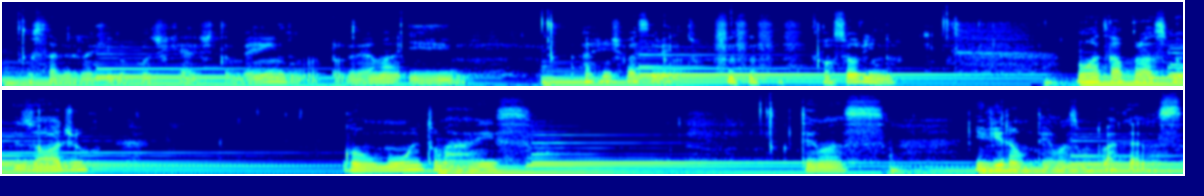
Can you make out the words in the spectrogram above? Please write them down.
o Instagram aqui do podcast também, do programa, e a gente vai se vendo, ou se ouvindo. Vamos até o próximo episódio com muito mais temas e virão temas muito bacanas.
